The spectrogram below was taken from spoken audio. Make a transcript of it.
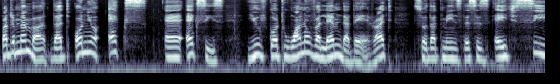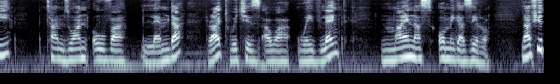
But remember that on your X uh, axis, you've got 1 over lambda there, right? So that means this is HC times 1 over lambda, right, which is our wavelength, minus omega 0. Now, if you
